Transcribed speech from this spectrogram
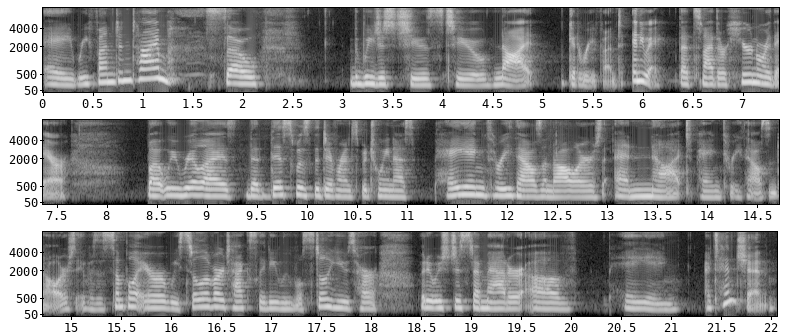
a refund in time. so we just choose to not get a refund. Anyway, that's neither here nor there but we realized that this was the difference between us paying $3,000 and not paying $3,000. It was a simple error. We still have our tax lady, we will still use her, but it was just a matter of paying attention.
